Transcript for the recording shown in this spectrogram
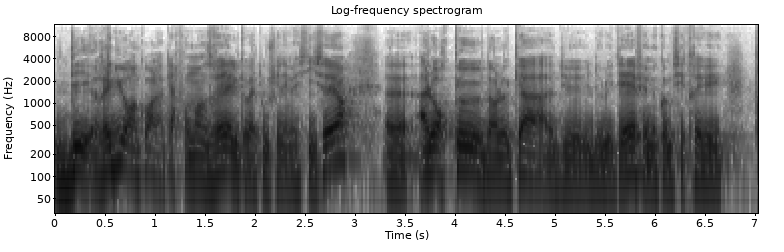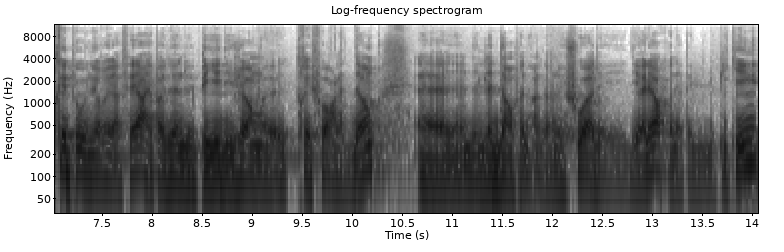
réduire encore la performance réelle que va toucher l'investisseur, euh, alors que dans le cas de, de l'ETF, mais comme c'est très, très peu onéreux à faire, il n'y a pas besoin de payer des gens euh, très forts là-dedans, euh, là-dedans, enfin dans, le choix des, valeurs qu'on appelle le picking,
